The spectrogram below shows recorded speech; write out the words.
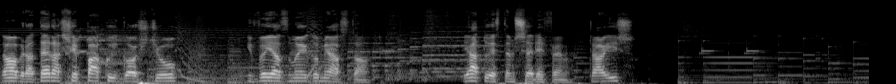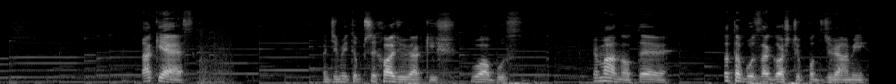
Dobra, teraz się pakuj, gościu. I wyjazd z mojego miasta. Ja tu jestem szeryfem. Czaisz? Tak jest. Będzie mi tu przychodził jakiś łobuz. Siemano, ty. Co to był za gościu pod drzwiami?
